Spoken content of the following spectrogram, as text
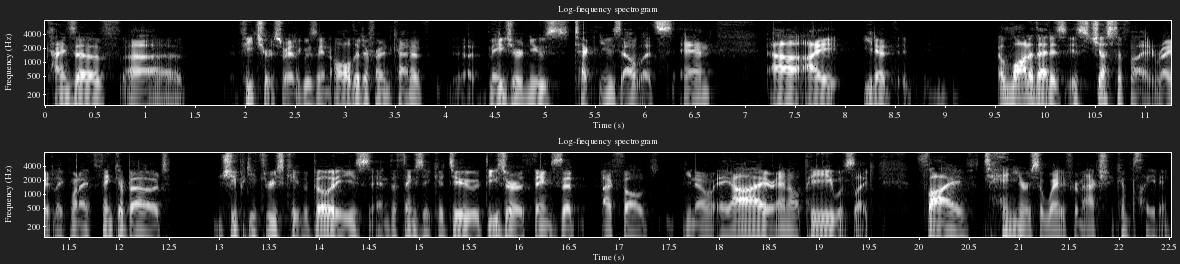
kinds of uh, features. Right, it was in all the different kind of uh, major news tech news outlets, and uh, I you know a lot of that is is justified. Right, like when I think about GPT-3's capabilities and the things they could do, these are things that I felt, you know, AI or NLP was like five, ten years away from actually completing,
